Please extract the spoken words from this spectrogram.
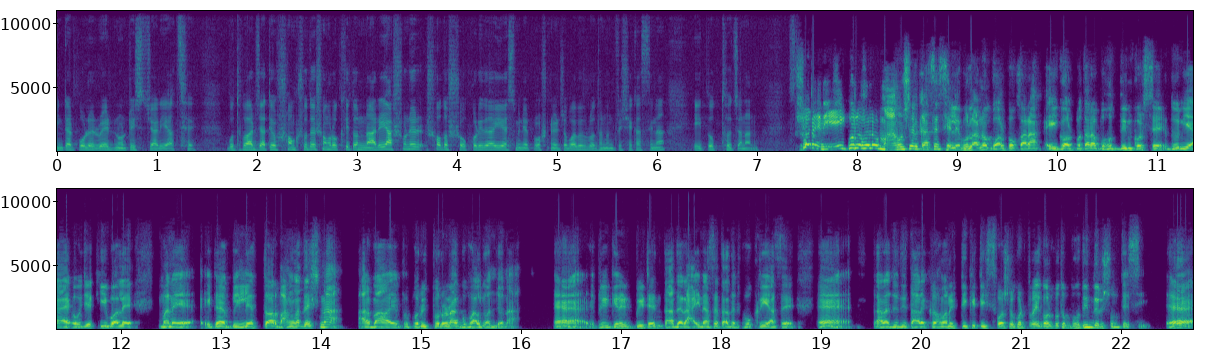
ইন্টারপোলের রেড নোটিশ জারি আছে। বুধবার জাতীয় সংসদে সংরক্ষিত নারী আসনের সদস্য ফরিদা ইয়াসমিনের প্রশ্নের জবাবে প্রধানমন্ত্রী শেখ হাসিনা এই তথ্য জানান। শোনেন, এইগুলো হলো মানুষের কাছে ছেলে ভোলানো গল্প করা। এই গল্প তারা বহুত দিন করছে দুনিয়ায়। ওই যে কি বলে মানে এটা বিলেত তো আর বাংলাদেশ না, আর ফরিদপুর না, গোপালগঞ্জ না। হ্যাঁ গ্রেট ব্রিটেন তাদের আইন আছে তাদের প্রক্রিয়া আছে হ্যাঁ। তারা যদি তারেক রহমানের টিকিট স্পর্শ করতে পারে গল্প তো বহুদিন ধরে শুনতেছি হ্যাঁ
